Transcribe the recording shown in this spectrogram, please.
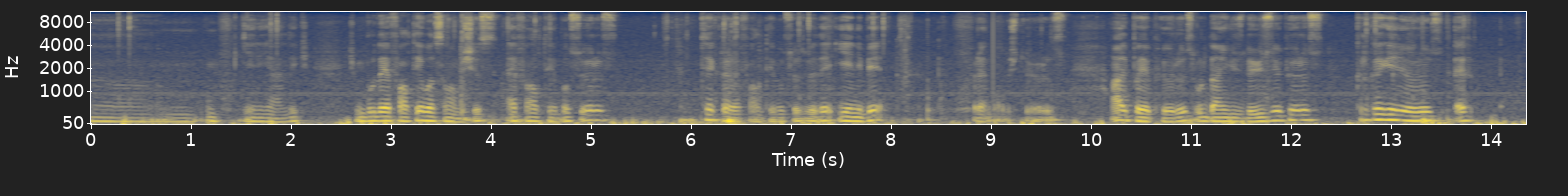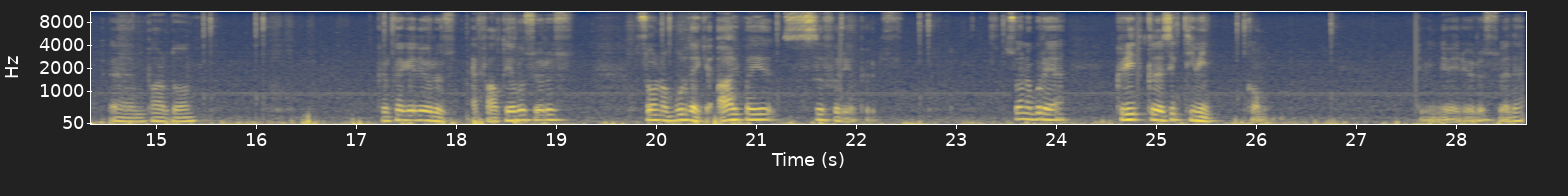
Ee, geri geldik. Şimdi burada F6'ya basamamışız. F6'ya basıyoruz. Tekrar F6'ya basıyoruz ve de yeni bir frame oluşturuyoruz. Alfa yapıyoruz. Buradan %100 yapıyoruz. 40'a geliyoruz. F e, pardon. 40'a geliyoruz. F6'ya basıyoruz. Sonra buradaki alfayı 0 yapıyoruz. Sonra buraya create classic twin komut twin'i veriyoruz ve de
